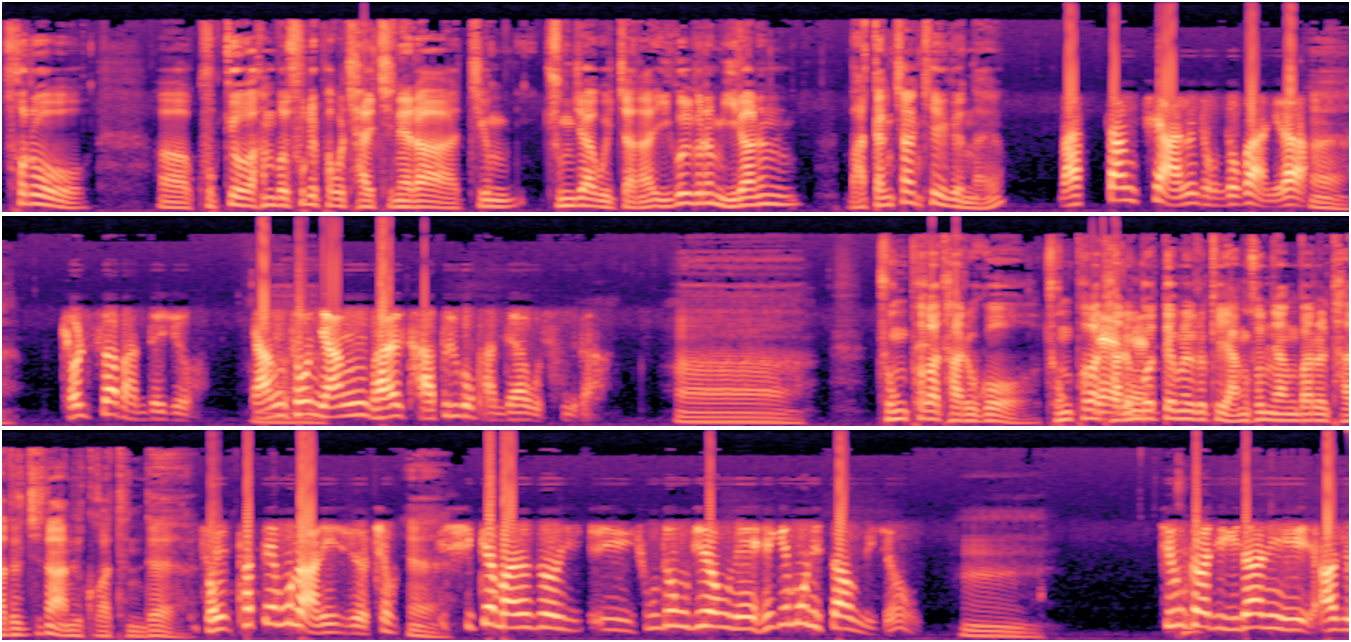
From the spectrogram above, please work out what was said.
서로, 어, 국교 한번 수립하고 잘 지내라 지금 중재하고 있잖아요. 이걸 그럼 이란은 마땅치 않게 여겼나요? 마땅치 않은 정도가 아니라 예. 결사 반대죠. 양손 양발 다 들고 반대하고 있습니다. 아, 종파가 다르고, 종파가 네네. 다른 것 때문에 그렇게 양손 양발을 다 들지는 않을 것 같은데. 종파 때문은 아니죠. 즉 예. 쉽게 말해서 이- 이 중동 지역 내 헤게모니 싸움이죠. 음, 지금까지 이란이 아주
